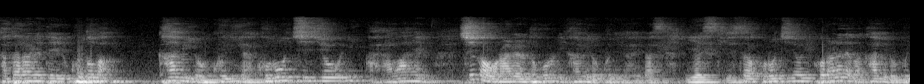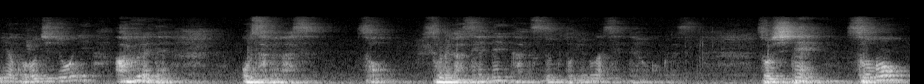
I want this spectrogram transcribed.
語られている言葉神の国がこの地上に現れる。主がおられるところに神の国があります。イエス・キリストはこの地上に来られれば神の国はこの地上にあふれて治めます。そう。それが千年間続くというのが千年王国です。そしてその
